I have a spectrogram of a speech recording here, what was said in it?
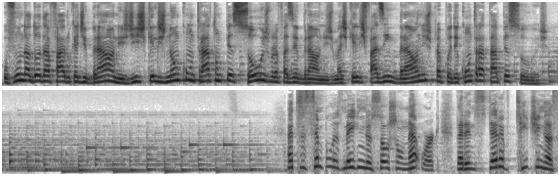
O fundador da fábrica de brownies diz que eles não contratam pessoas para fazer brownies, mas que eles fazem brownies para poder contratar pessoas. That's as simple as making a social network that instead of teaching us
